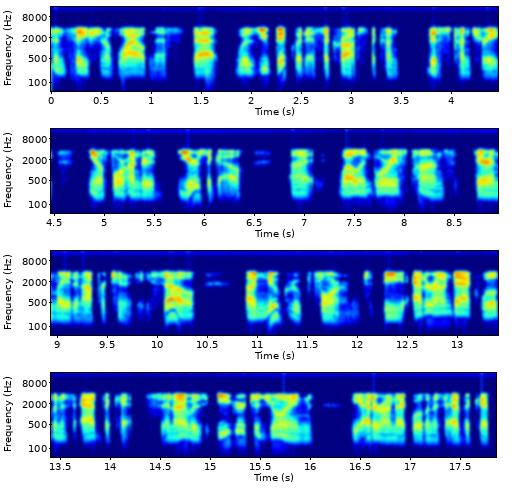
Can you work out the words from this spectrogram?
sensation of wildness that was ubiquitous across the con- this country, you know, 400 years ago. Uh, well, in Boreas Ponds, therein laid an opportunity. So, a new group formed, the Adirondack Wilderness Advocates, and I was eager to join the Adirondack Wilderness Advocates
